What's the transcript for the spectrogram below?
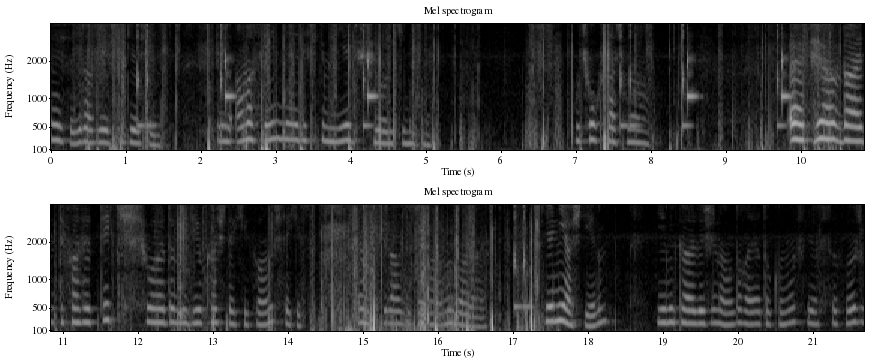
Neyse biraz değişik yaşadık. Şimdi ama seninle ilişkim niye düşüyor ikinizle? Bu çok saçma. Evet biraz daha ittifat ettik. Bu arada video kaç dakika olmuş? 8. Evet birazcık zamanımız var. Yani. Yeni yaş diyelim. Yeni kardeşin oldu. Hayat okumuş. Yaş sıfır.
